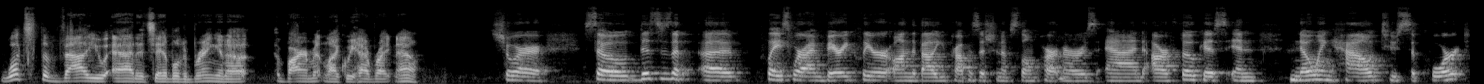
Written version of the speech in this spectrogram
what's the value add it's able to bring in a environment like we have right now? Sure. So this is a, a place where I'm very clear on the value proposition of Slone Partners and our focus in knowing how to support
